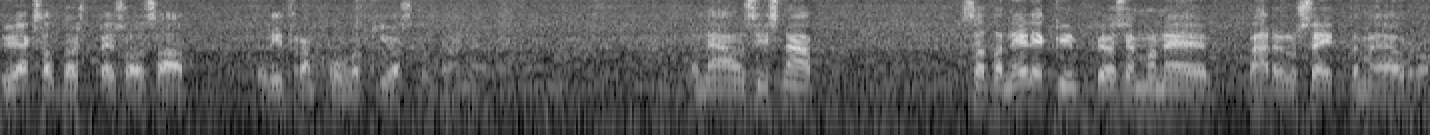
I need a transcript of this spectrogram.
19 pesoa saa litran pullo kioskilta. Ja nämä on siis nämä 140 on semmonen vähän reilu 7 euroa.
